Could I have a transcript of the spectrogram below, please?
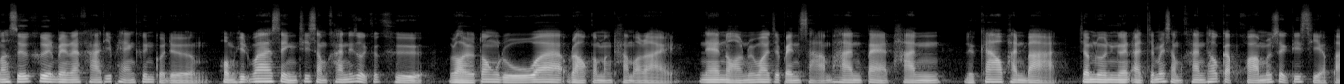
มาซื้อคืนเป็นราคาที่แพงขึ้นกว่าเดิม ผมคิดว่าสิ่งที่สำคัญที่สุดก็คือ เราจะต้องรู้ว่าเรากำลังทำอะไร แน่นอนไม่ว่าจะเป็น 3,000 8,000 หรือ 9,000 บาทจำนวนเงินอาจจะไม่สำคัญเท่ากับความรู้สึกที่เสียไป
